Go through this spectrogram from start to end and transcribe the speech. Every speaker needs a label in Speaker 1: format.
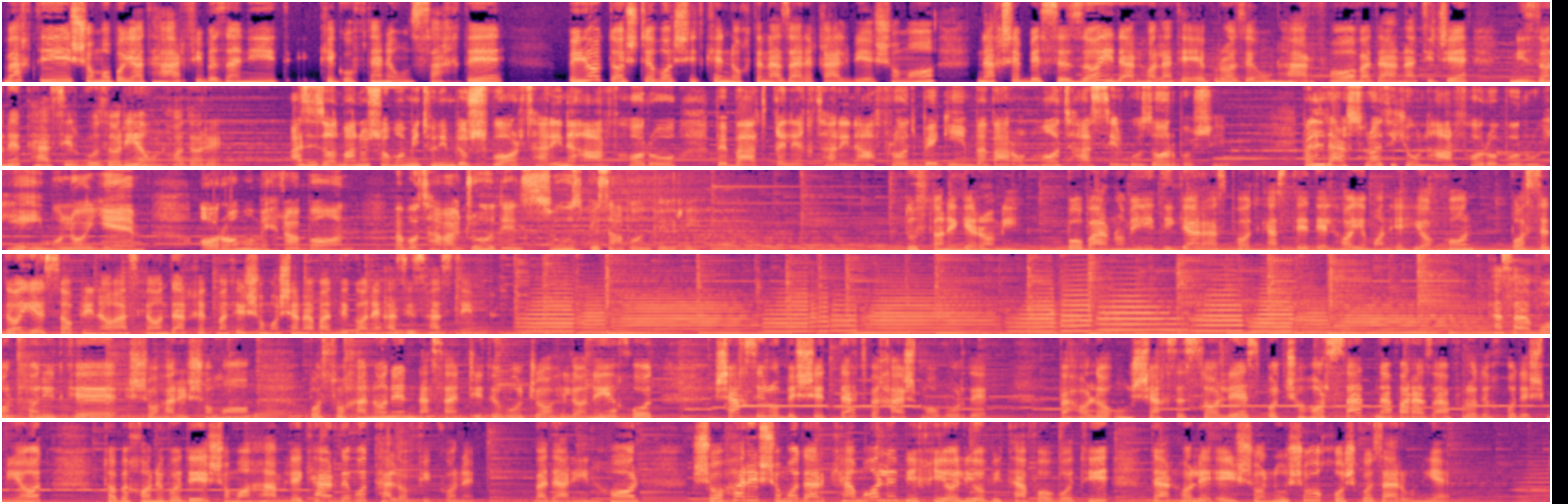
Speaker 1: وقتی شما باید حرفی بزنید که گفتن اون سخته به یاد داشته باشید که نقطه نظر قلبی شما نقش بسزایی در حالت ابراز اون حرفها و در نتیجه میزان تاثیرگذاری اونها داره.
Speaker 2: عزیزان من و شما می‌تونیم دشوارترین حرفها رو به بد ترین افراد بگیم و بر آنها تاثیرگذار باشیم. ولی در صورتی که اون حرفها رو با روحیه ای ملایم، آرام و مهربان و با توجه و دلسوز به زبان بیاریم.
Speaker 1: دوستان گرامی با برنامه دیگر از پادکست دلهایمان احیا کن با صدای سابرینا اصلان در خدمت شما شنوندگان عزیز هستیم. تصور کنید که شوهر شما با سخنان نسنجیده و جاهلانه خود شخصی رو به شدت به خشم آورده و حالا اون شخص سالس با 400 نفر از افراد خودش میاد تا به خانواده شما حمله کرده و تلافی کنه. و در این حال شوهر شما در کمال بیخیالی و بیتفاوتی در حال عیش و نوش و خوشگذرونیه.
